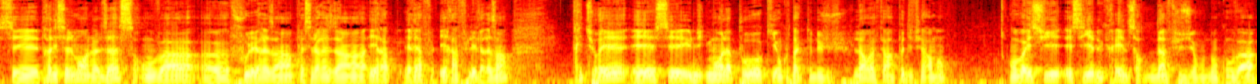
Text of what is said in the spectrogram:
c'est traditionnellement en Alsace, on va euh, fouler le raisin, presser le raisin, érafler le raisin, triturer, et c'est uniquement la peau qui est en contact du jus. Là, on va faire un peu différemment. On va essayer, essayer de créer une sorte d'infusion. Donc, on va,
